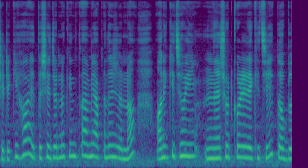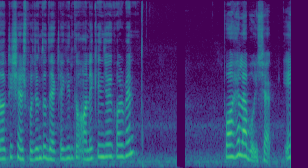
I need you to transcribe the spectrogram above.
সেটা কি হয়, তো সেজন্য কিন্তু আমি আপনাদের জন্য অনেক কিছুই শ্যুট করে রেখেছি। তো ব্লগটি শেষ পর্যন্ত দেখলে কিন্তু অনেক এনজয় করবেন। পহেলা বৈশাখ, এ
